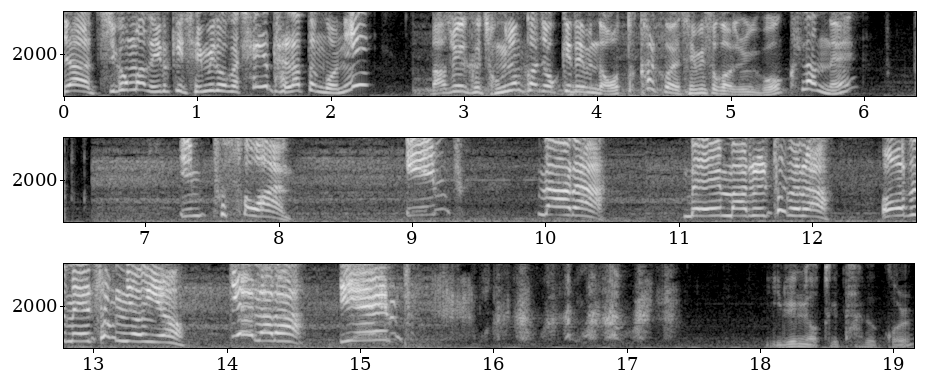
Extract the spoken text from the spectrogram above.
야, 직업마다 이렇게 재미로가 차이가 달랐던 거니? 나중에 그 정령까지 얻게 되면 나 어떡할 거야, 재밌어가지고, 이거. 큰일 났네. 인프 소환! 인프! 나라! 내 말을 들어라! 어둠의 정령이여! 깨어나라! 인프! 이름이 어떻게 다 그꼴?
